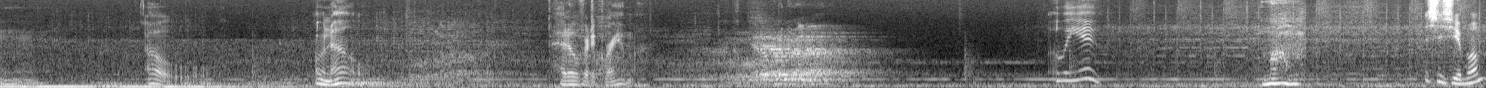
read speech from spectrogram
Hmm. Oh. Oh no. Head over to Grandma. Head over to Grandma. Who are you? Mom. This is your mum?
